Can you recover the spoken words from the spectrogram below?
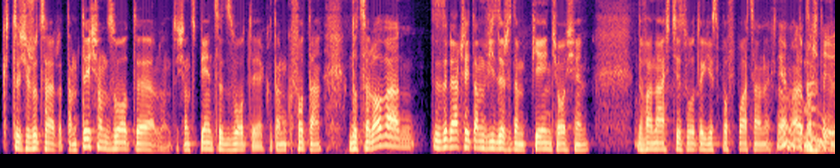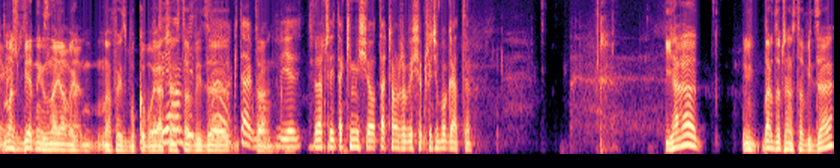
ktoś rzuca tam 1000 zł albo 1500 zł jako tam kwota docelowa. Raczej tam widzę, że tam 5, 8, 12 zł jest powpłacanych, nie? Ale masz, masz biednych znajomych na Facebooku, bo ja, ja często widzę... Tak, tak, to... bo ja raczej takimi się otaczam, żeby się czuć bogaty. Ja bardzo często widzę,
